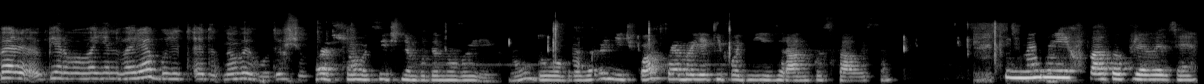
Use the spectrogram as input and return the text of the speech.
пер, 1 января буде этот Новий год, і все. 1 січня буде новий рік. Ну, добре. Веронічко, а в тебе які події зранку сталися? У мене їх папа привезе.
